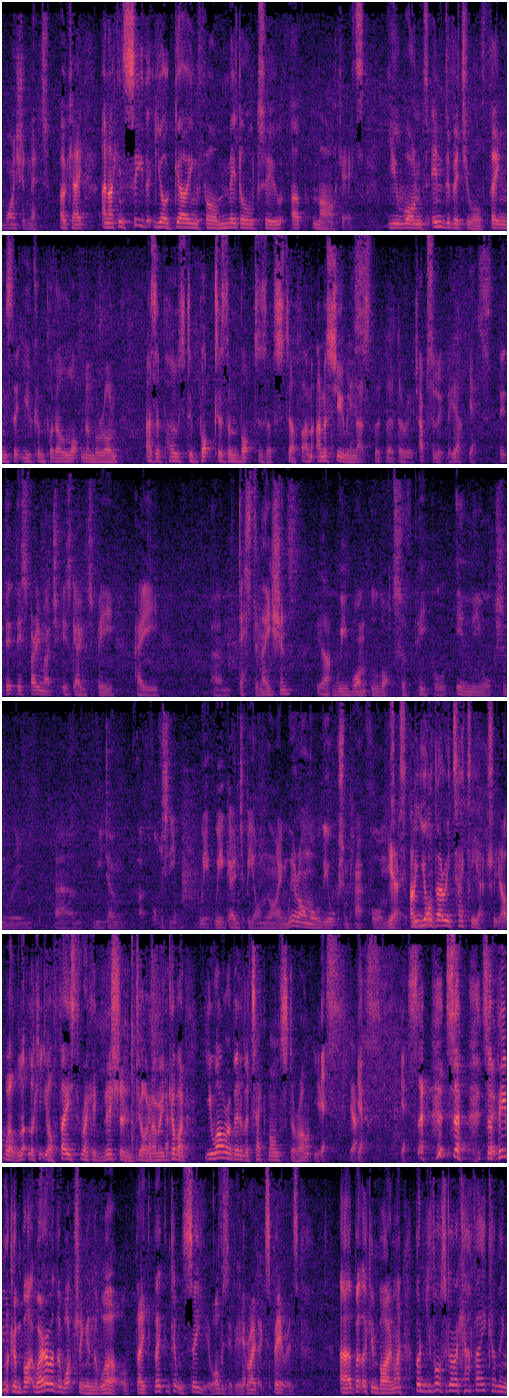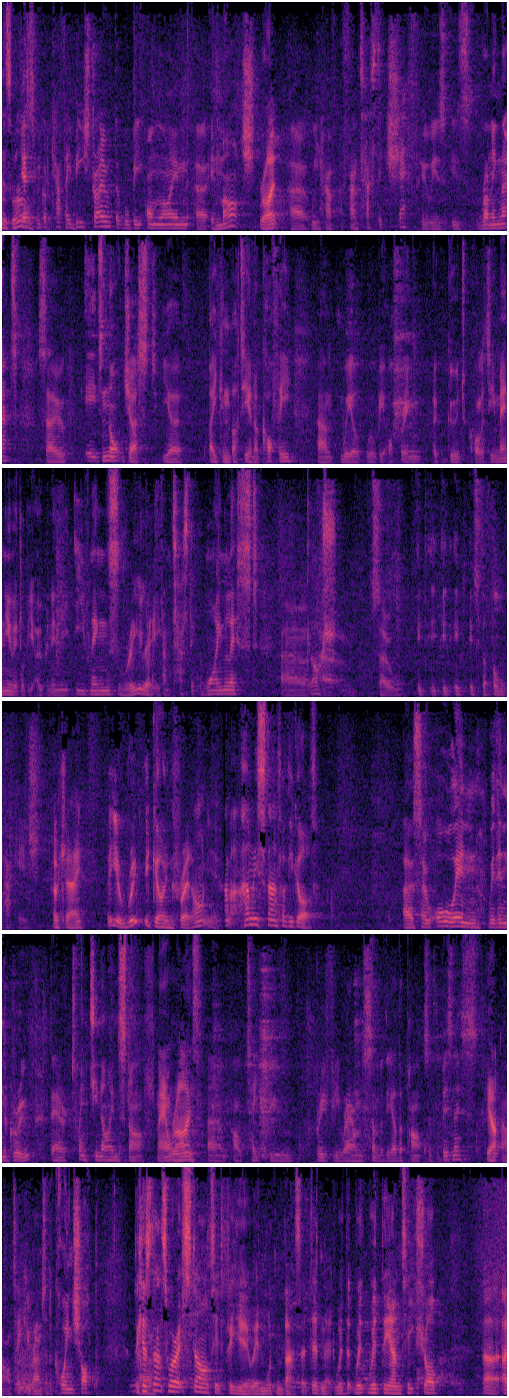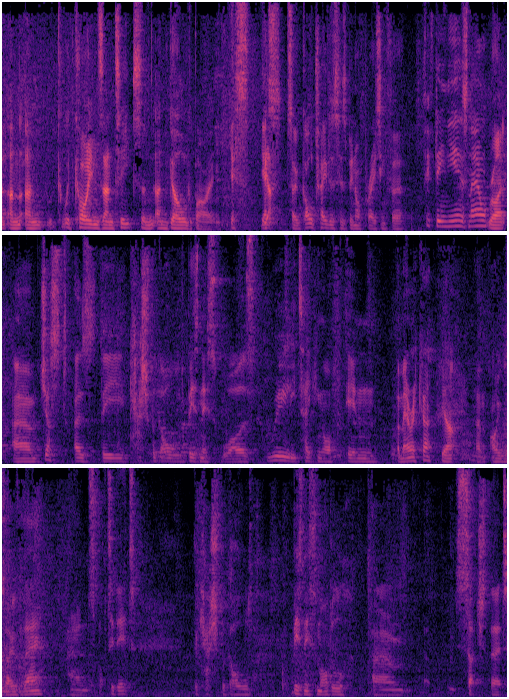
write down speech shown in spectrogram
why shouldn't it? Okay. And I can see that you're going for middle to up market. You want individual things that you can put a lot number on as opposed to boxes and boxes of stuff. I'm, I'm assuming Yes. that's the, the, the route. Absolutely. Yeah. Yes. Th- th- This very much is going to be a um, destination Yeah. We want lots of people in the auction room. Um, we don't. Uh, obviously, we, we're going to be online. We're on all the auction platforms. Yes, I mean you're very techie actually. Uh, Well, look, look at your face recognition, Jon. I mean, come on, you are a bit of a tech monster, aren't you? Yes. Yeah. Yes. Yes. So, so, so people can buy wherever they're watching in the world. They they can come and see you. Obviously, it'll be a great experience, uh, but they can buy online. But you've also got a cafe coming as well. Yes, we've got a cafe bistro that will be online uh, in March. Right. Uh, we have a fantastic chef who is is running that. So it's not just your bacon butty and a coffee. Um, we'll we'll be offering a good quality menu. It'll be open in the evenings. Really? a fantastic wine list. Uh, Gosh. um, so it, it, it, it's the full package. Okay. But you're really going for it, aren't you? How- How many staff have you got? Uh, so all in within the group, there are 29 staff now. Right. Um, I'll take you briefly round some of the other parts of the business. Yeah. Uh, I'll take you around to the coin shop. Because Um, that's where it started for you in Wootton Bassett, didn't it? With the, with, with the antique shop uh, and, and, and with coins, antiques, and, and gold buying. Yes, Yeah. yes. So Gold Traders has been operating for 15 years now. Right. Um, just as the cash for gold business was really taking off in America. Yeah. Um, I was over there and spotted it. The cash for gold business model, um, such that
